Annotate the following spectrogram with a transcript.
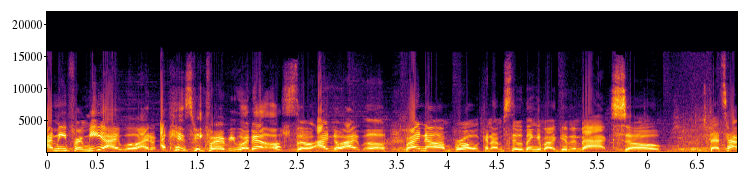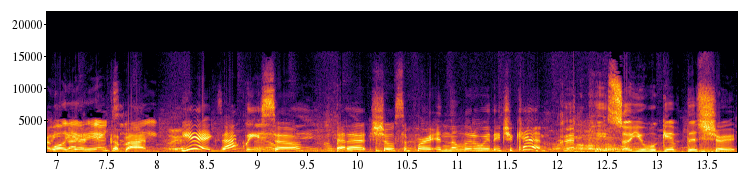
I mean, for me, I will. I, I can't speak for everyone else, so I know I will. Right now, I'm broke, and I'm still thinking about giving back. So that's how Well, you gotta you're here think about. tonight. Yeah, exactly. so gotta show support in the little way that you can. Okay, so you will give this shirt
